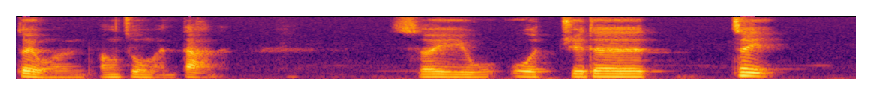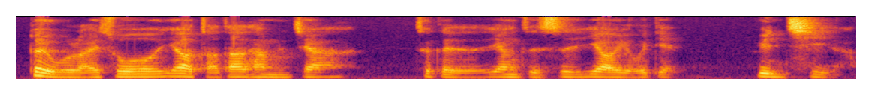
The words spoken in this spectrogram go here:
对我们帮助蛮大的。所以我觉得。这对我来说，要找到他们家这个样子是要有一点运气啊。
